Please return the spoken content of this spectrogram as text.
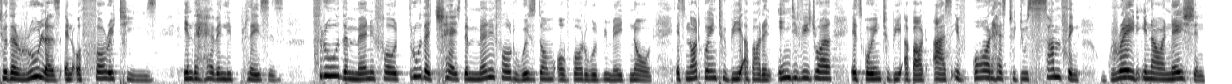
to the rulers and authorities in the heavenly places through the manifold, through the church, the manifold wisdom of God will be made known. It's not going to be about an individual, it's going to be about us. If God has to do something great in our nation,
